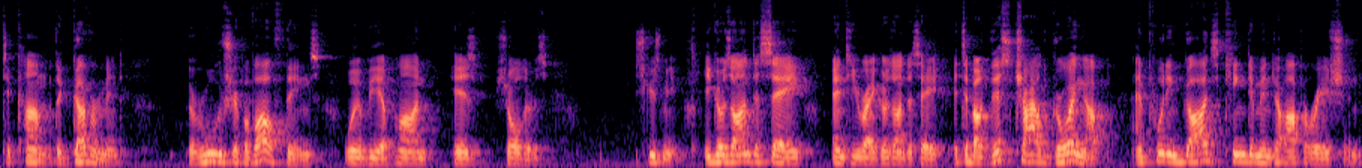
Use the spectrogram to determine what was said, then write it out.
to come. The government, the rulership of all things, will be upon his shoulders. Excuse me. He goes on to say, N.T. Wright goes on to say, it's about this child growing up and putting God's kingdom into operation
